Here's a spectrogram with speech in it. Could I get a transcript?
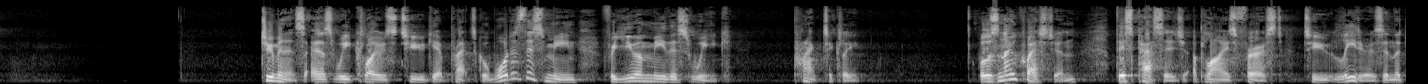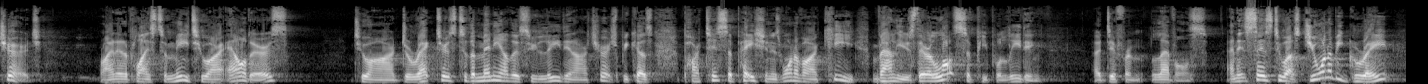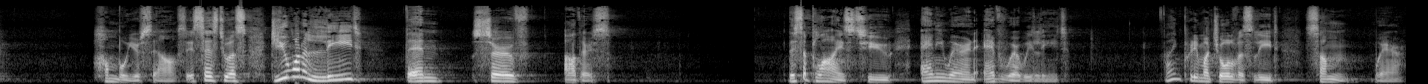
Two minutes as we close to get practical. What does this mean for you and me this week, practically? Well, there's no question this passage applies first to leaders in the church, right? It applies to me, to our elders to our directors, to the many others who lead in our church, because participation is one of our key values. There are lots of people leading at different levels. And it says to us, Do you want to be great? Humble yourselves. It says to us, Do you want to lead? Then serve others. This applies to anywhere and everywhere we lead. I think pretty much all of us lead somewhere.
